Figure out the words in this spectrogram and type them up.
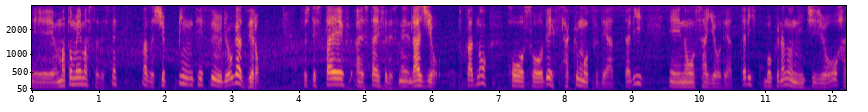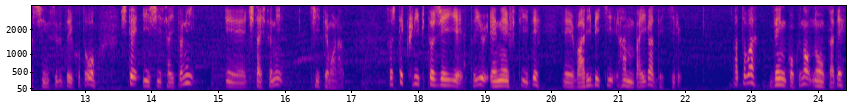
えまとめますとですね、まず出品手数料がゼロ。そしてスタイフスタイフですね、ラジオとかの放送で作物であったり、え農作業であったり、僕らの日常を発信するということをして EC サイトに、えー、来た人に聞いてもらう。そしてクリプト JA という NFT で、え割引販売ができる。あとは全国の農家で、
